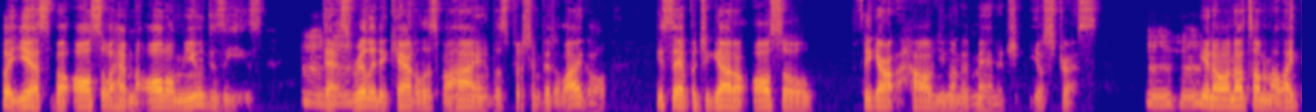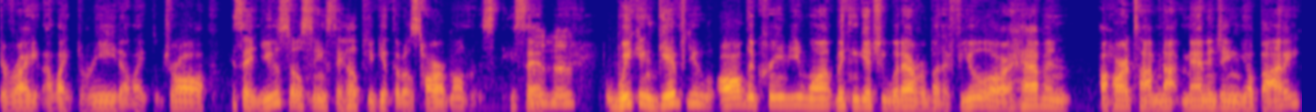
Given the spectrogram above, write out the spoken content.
but yes, but also having an autoimmune disease mm-hmm. that's really the catalyst behind was pushing vitiligo. He said, but you got to also figure out how you're going to manage your stress. Mm-hmm. You know, and I told him I like to write, I like to read, I like to draw. He said, use those things to help you get through those hard moments. He said, mm-hmm. we can give you all the cream you want, we can get you whatever, but if you are having a hard time not managing your body,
